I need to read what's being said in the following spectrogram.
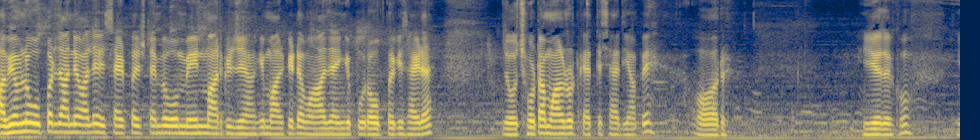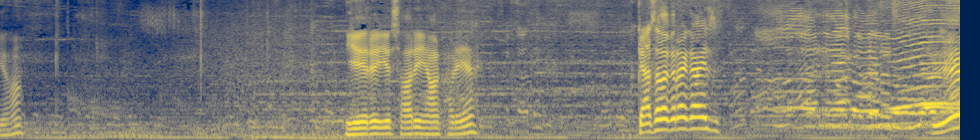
अभी हम लोग ऊपर जाने वाले हैं इस साइड पर इस टाइम पे वो मेन मार्केट जो यहाँ की मार्केट है वहाँ जाएँगे पूरा ऊपर की साइड है जो छोटा माल रोड कहते हैं शायद यहाँ पे। और ये देखो यहाँ। ये रहे ये सारे यहाँ खड़े हैं। कैसा लग रहा है गाइज़ ये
